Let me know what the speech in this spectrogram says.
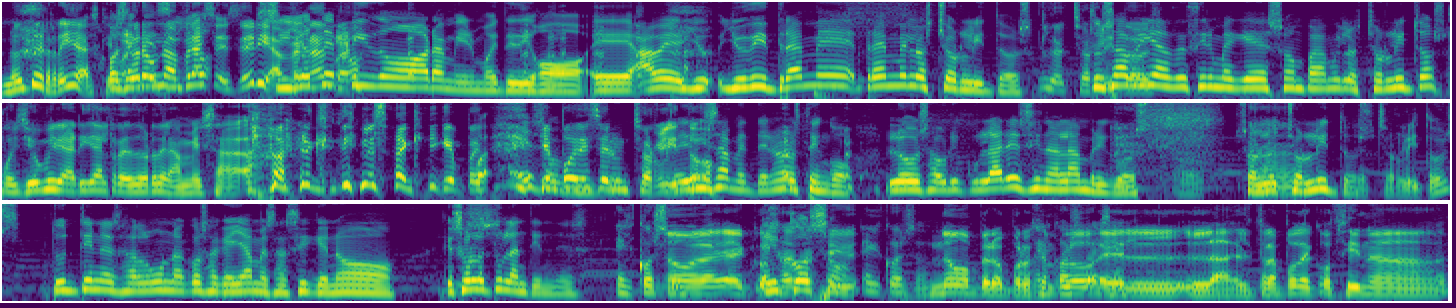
no te rías, que eso era una frase seria, Si yo te pido ahora mismo y te digo, eh, a ver, Judith, tráeme, tráeme los chorlitos. ¿Tú sabrías decirme qué son para mí los chorlitos? Pues yo miraría alrededor de la mesa a ver qué tienes aquí, qué, puede, pues ser un chorlito. Precisamente, no los tengo. Los auriculares inalámbricos son los ah, chorlitos. Los chorlitos. ¿Tú tienes alguna cosa que llames así que no... Que solo tú la entiendes. El coso. No, el coso. El coso. No, pero por ejemplo, el, trapo de cocina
